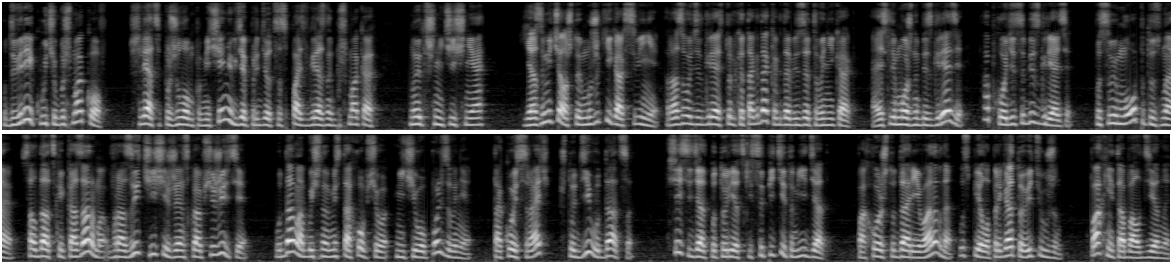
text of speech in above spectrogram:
У дверей куча башмаков, Шляться по жилому помещению, где придется спать в грязных башмаках, ну это ж не Чечня. Я замечал, что и мужики, как свиньи, разводят грязь только тогда, когда без этого никак. А если можно без грязи, обходится без грязи. По своему опыту знаю, солдатская казарма в разы чище женского общежития. У дам обычно в местах общего ничего пользования такой срач, что диву даться. Все сидят по-турецки, с аппетитом едят. Похоже, что Дарья Ивановна успела приготовить ужин. Пахнет обалденно.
